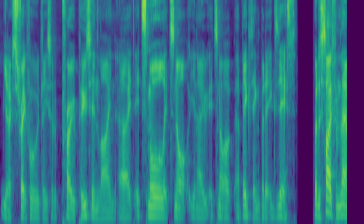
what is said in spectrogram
you know straightforwardly sort of pro Putin line. Uh, it, it's small, it's not you know it's not a, a big thing, but it exists. But aside from them,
